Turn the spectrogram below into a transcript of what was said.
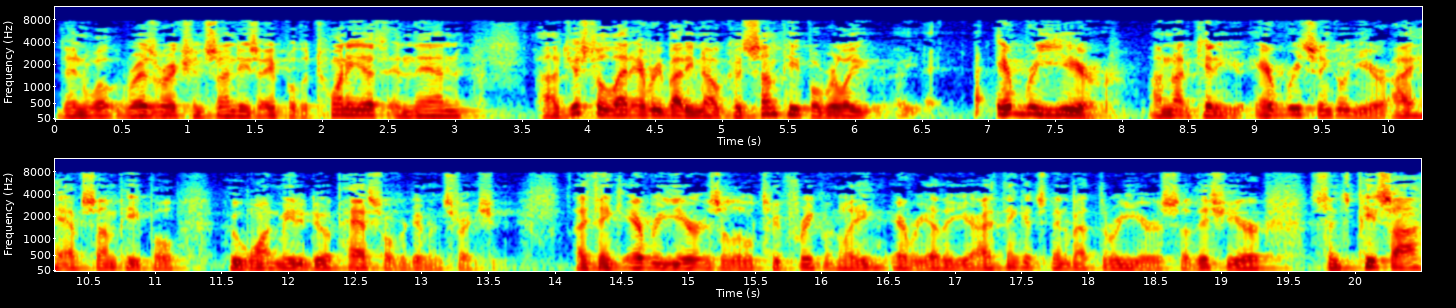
Then we'll, Resurrection Sundays, April the 20th, and then uh, just to let everybody know, because some people really, every year, I'm not kidding you, every single year I have some people who want me to do a Passover demonstration. I think every year is a little too frequently. Every other year, I think it's been about three years. So this year, since Pesach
